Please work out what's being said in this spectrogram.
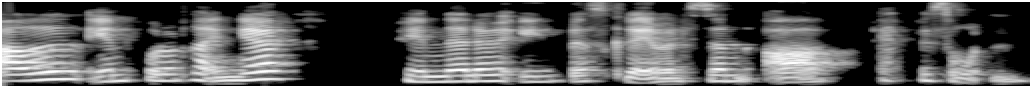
All info du trenger, finner du i beskrivelsen av episoden.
